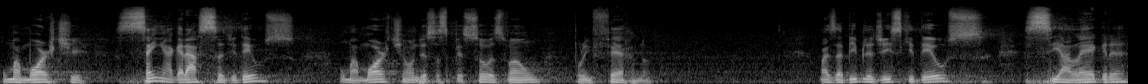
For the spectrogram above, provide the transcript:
uma morte sem a graça de Deus, uma morte onde essas pessoas vão para o inferno. Mas a Bíblia diz que Deus se alegra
